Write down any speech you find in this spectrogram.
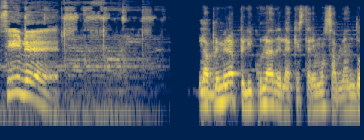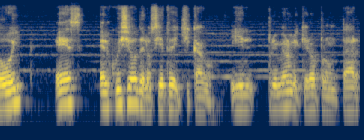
Cine. La primera película de la que estaremos hablando hoy es El juicio de los siete de Chicago. Y primero le quiero preguntar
